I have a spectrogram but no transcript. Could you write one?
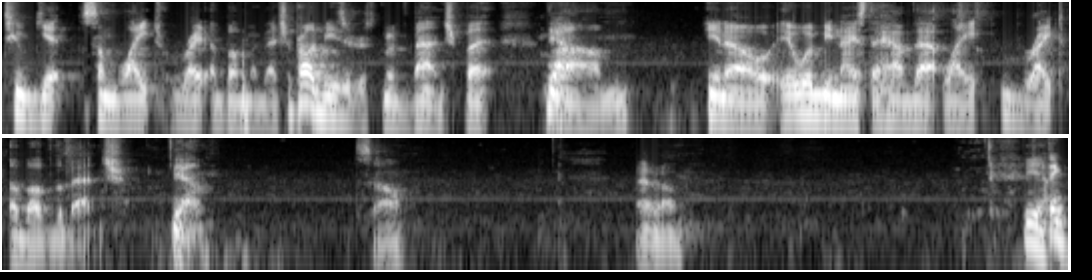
to get some light right above my bench. It'd probably be easier to just move the bench, but Yeah. um, you know, it would be nice to have that light right above the bench. Yeah. So I don't know. But yeah. I think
